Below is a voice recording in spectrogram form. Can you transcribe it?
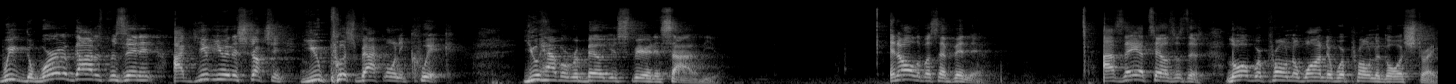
we the word of God is presented, I give you an instruction, you push back on it quick. You have a rebellious spirit inside of you. And all of us have been there. Isaiah tells us this Lord, we're prone to wander, we're prone to go astray.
